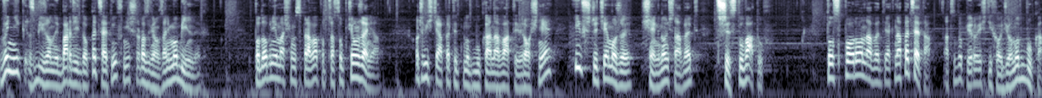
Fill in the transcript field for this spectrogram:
Wynik zbliżony bardziej do PC-ów niż rozwiązań mobilnych. Podobnie ma się sprawa podczas obciążenia. Oczywiście apetyt notebooka na waty rośnie i w szczycie może sięgnąć nawet 300 W. To sporo nawet jak na PC-ta, a co dopiero jeśli chodzi o notebooka.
